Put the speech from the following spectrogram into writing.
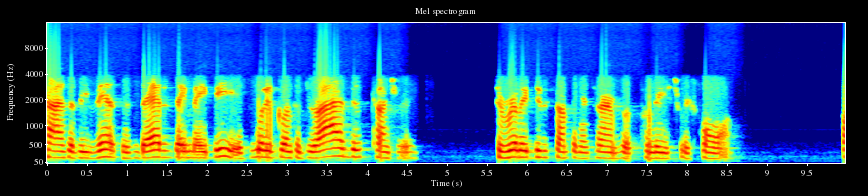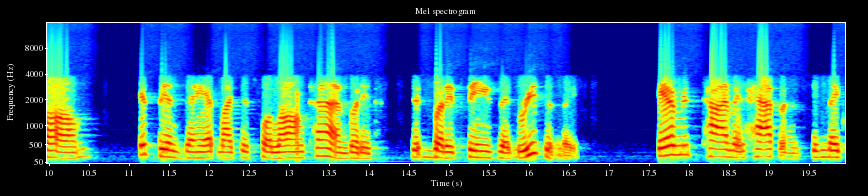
kinds of events, as bad as they may be, is what is going to drive this country to really do something in terms of police reform. Um, it's been bad like this for a long time, but it's it, but it seems that recently, every time it happens, it makes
